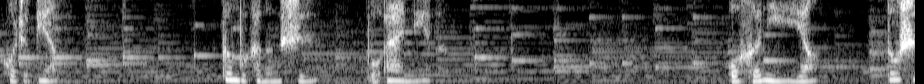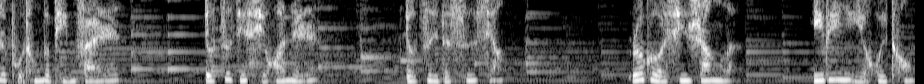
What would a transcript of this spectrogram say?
或者变了，更不可能是不爱你了。我和你一样，都是普通的平凡人，有自己喜欢的人，有自己的思想。如果心伤了，一定也会痛，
